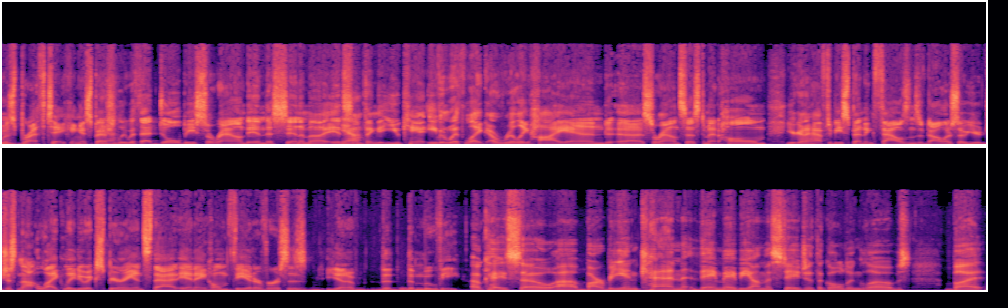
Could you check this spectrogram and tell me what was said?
was breathtaking, especially with that Dolby surround in the cinema. It's Yeah. something that you can't, even with like a really high end uh, surround system at home, you're going to have to be spending thousands of dollars. So you're just not likely to experience that in a home theater versus, you know, the, the movie. Okay, so uh, Barbie and Ken, they may be on the stage at the Golden Globes, but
